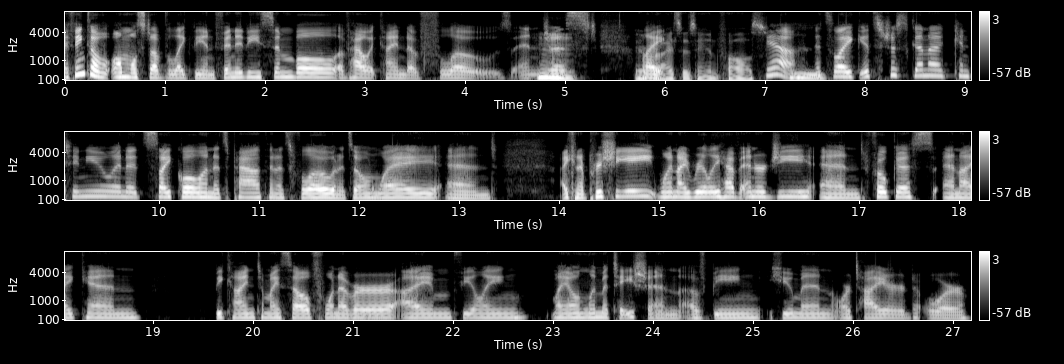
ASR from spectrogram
I think of almost of like the infinity symbol of how it kind of flows and Hmm. just it like- rises and falls yeah, Mm. it's like it's just gonna continue in its cycle and its path and its flow in its own way. And I can appreciate when I really have energy and focus, and I can be kind to myself whenever I'm feeling my own limitation of being human or tired or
